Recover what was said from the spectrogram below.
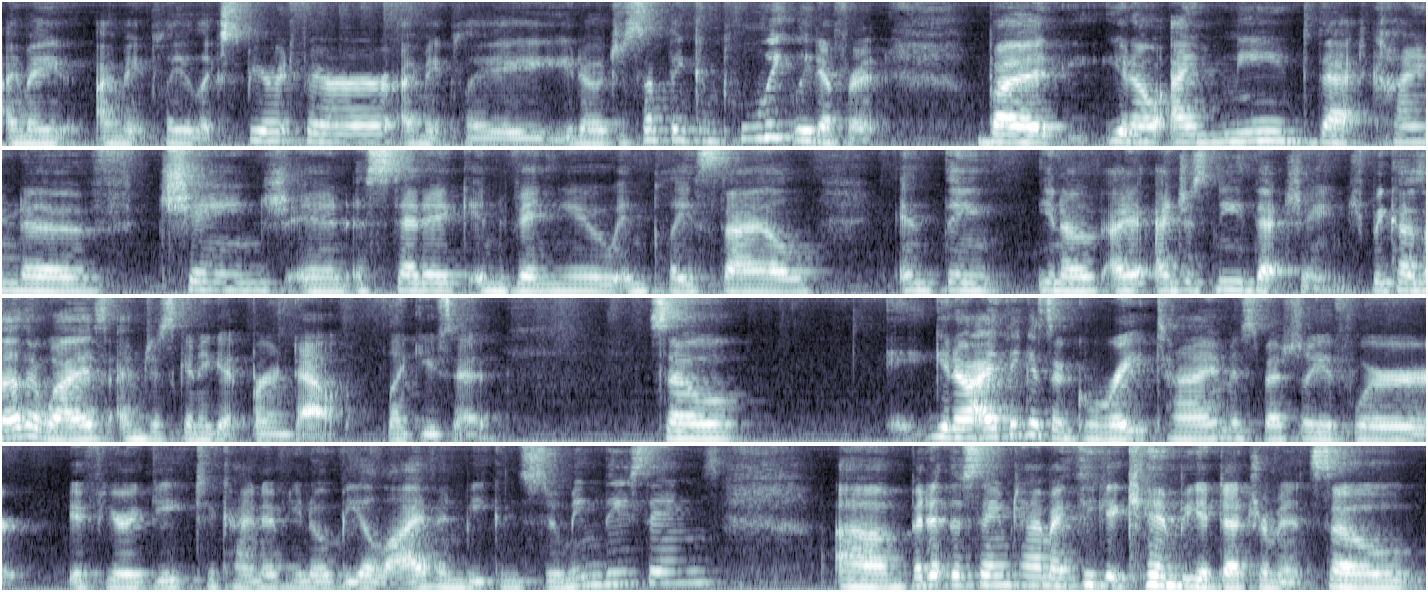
I might I might play like Spiritfarer. I might play you know just something completely different. But you know I need that kind of change in aesthetic in venue in play style and think you know I, I just need that change because otherwise I'm just gonna get burned out like you said. So you know, I think it's a great time, especially if we're if you're a geek to kind of you know be alive and be consuming these things. Um, but at the same time, I think it can be a detriment. So,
